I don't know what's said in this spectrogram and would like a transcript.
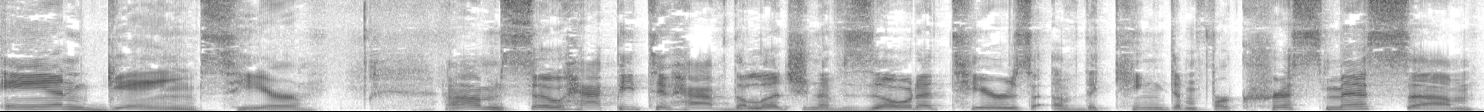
And games here. I'm so happy to have The Legend of Zelda Tears of the Kingdom for Christmas. Um,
